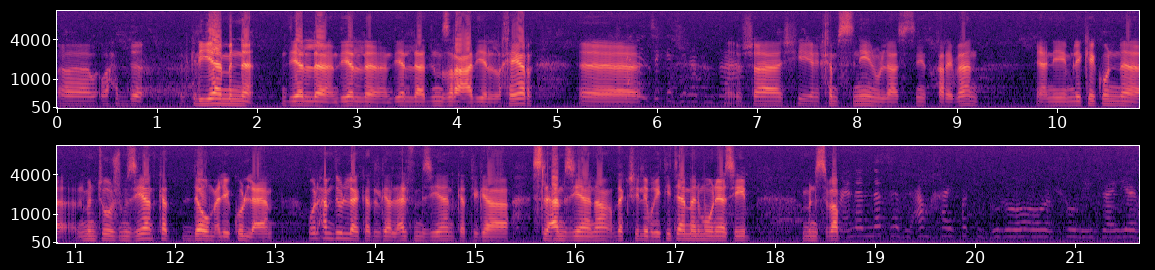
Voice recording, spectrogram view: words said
آه واحد الكليان من ديال ديال ديال هذه المزرعة ديال الخير. آه شي خمس سنين ولا ست سنين تقريبا. يعني ملي كيكون المنتوج مزيان كتداوم عليه كل عام. والحمد لله كتلقى العلف مزيان كتلقى سلعه مزيانة داكشي اللي بغيتي ثمن مناسب. بالنسبة معنا الناس هذا العام خايفة كيقولوا الحولي زايد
